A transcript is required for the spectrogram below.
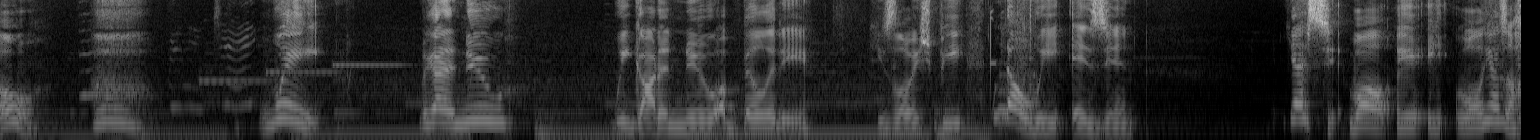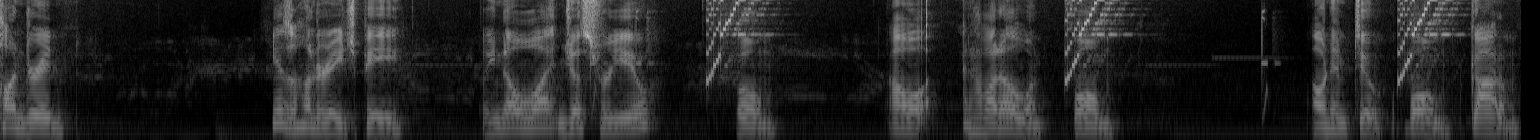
Oh. Wait. We got a new. We got a new ability. He's low HP? No, he isn't. Yes. He, well, he, he well he has a hundred. He has hundred HP. But you know what? Just for you. Boom. Oh, and how about another one? Boom. Oh, and him too. Boom. Got him.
